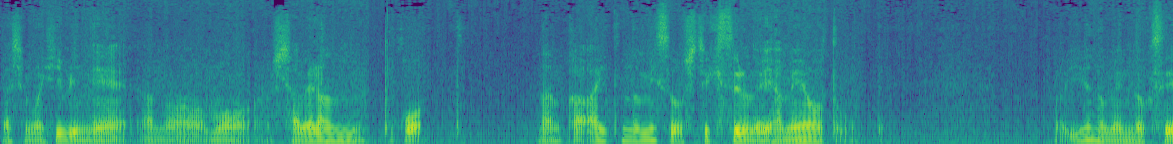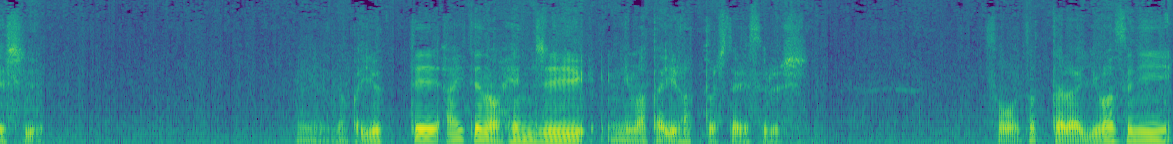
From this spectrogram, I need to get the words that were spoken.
私も日々ね、あのー、もう喋らんとこ、なんか相手のミスを指摘するのやめようと思って。言うのめんどくせえし、うん、なんか言って相手の返事にまたイラッとしたりするし。そう、だったら言わずに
